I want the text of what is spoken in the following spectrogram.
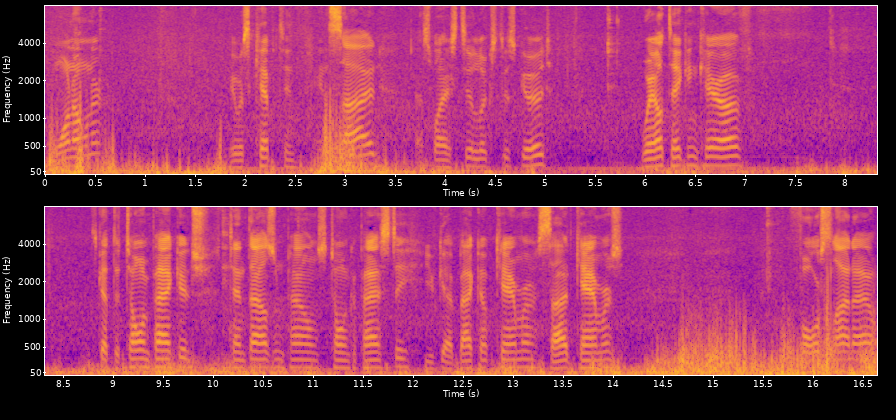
one owner. It was kept in, inside, that's why it still looks this good. Well taken care of. It's got the towing package, 10,000 pounds towing capacity. You've got backup camera, side cameras, four slide out.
